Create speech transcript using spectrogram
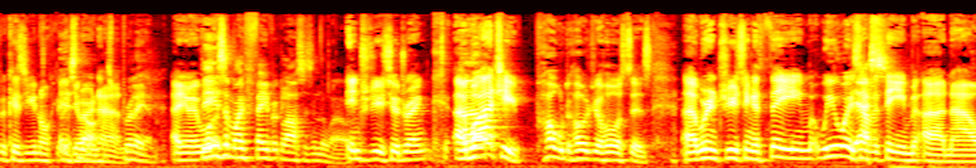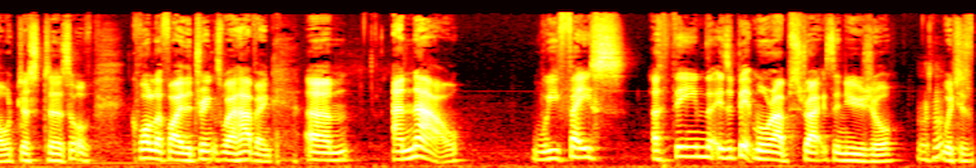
because you knock it with It's your not, own it's hand. brilliant. Anyway, what, These are my favourite glasses in the world. introduce your drink. Uh, well, Uh, actually, hold hold your horses. Uh, we're introducing a theme. We always have a theme uh, now, just to sort of qualify the drinks we're having. Um, and now we face a theme that is a bit more abstract than usual, Mm-hmm. which is,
